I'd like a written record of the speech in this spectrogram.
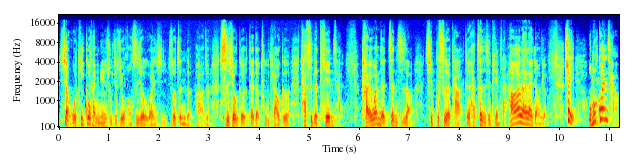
像我替郭台铭联署，就是用黄世修的关系。说真的啊，这世修哥，他叫土条哥，他是个天才。台湾的政治啊，其实不适合他，可是他真的是天才。好，来来讲这个。所以我们观察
